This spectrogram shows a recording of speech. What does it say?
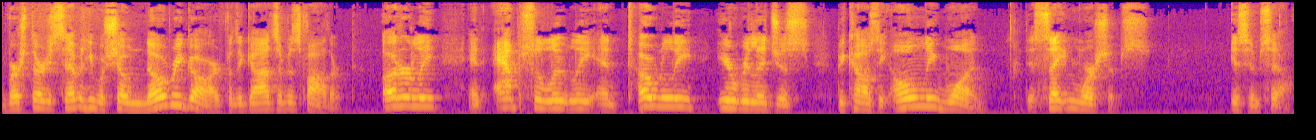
verse 37, he will show no regard for the gods of his father, utterly and absolutely and totally irreligious, because the only one that Satan worships is himself.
